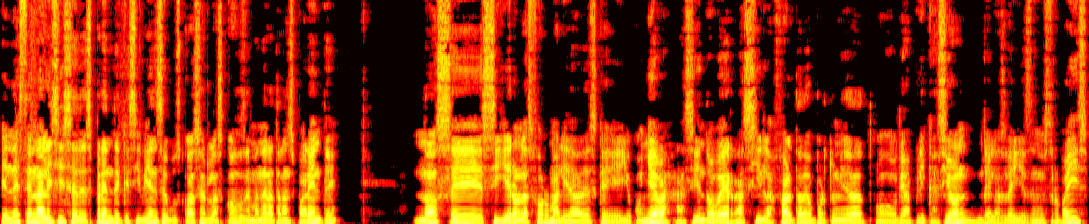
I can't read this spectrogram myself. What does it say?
en este análisis se desprende que si bien se buscó hacer las cosas de manera transparente, no se siguieron las formalidades que ello conlleva, haciendo ver así la falta de oportunidad o de aplicación de las leyes de nuestro país.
